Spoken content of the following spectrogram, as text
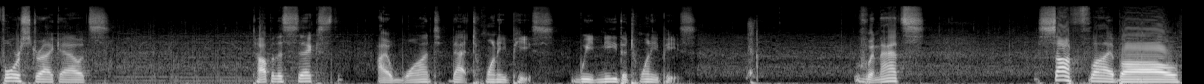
Four strikeouts. Top of the sixth. I want that 20 piece. We need the 20 piece. Ooh, and that's a soft fly ball.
